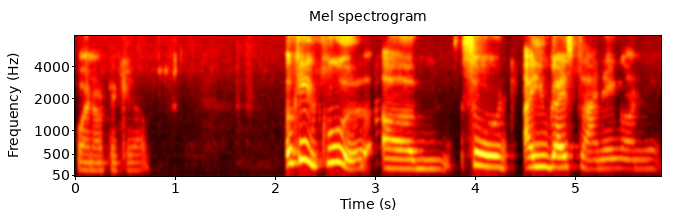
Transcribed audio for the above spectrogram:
why not pick it up? Okay, cool. Um, so are you guys planning on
